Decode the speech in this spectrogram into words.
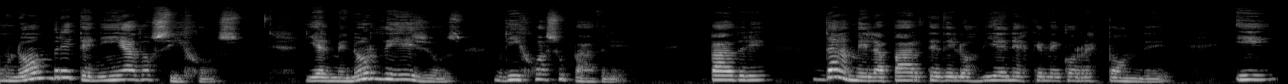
un hombre tenía dos hijos, y el menor de ellos dijo a su padre, Padre, dame la parte de los bienes que me corresponde, y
